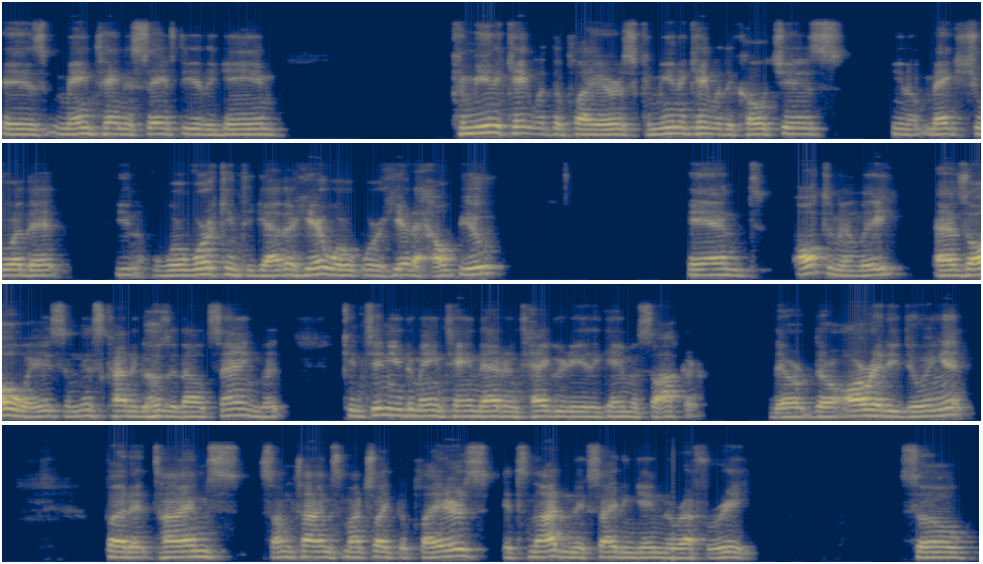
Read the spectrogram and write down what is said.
is maintain the safety of the game communicate with the players communicate with the coaches you know make sure that you know we're working together here. We're, we're here to help you. And ultimately as always and this kind of goes without saying but continue to maintain that integrity of the game of soccer. They're they're already doing it but at times sometimes much like the players it's not an exciting game to referee. So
